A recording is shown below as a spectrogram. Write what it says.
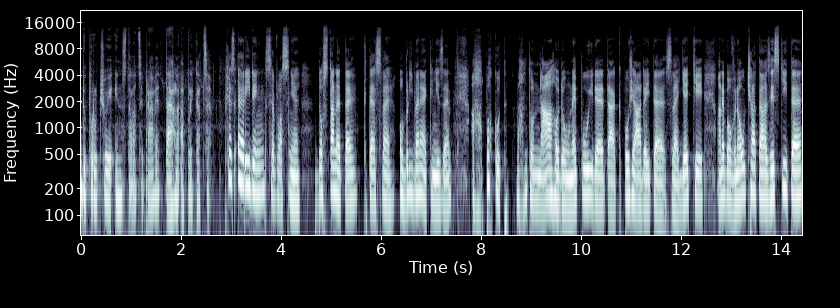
doporučuji instalaci právě téhle aplikace. Přes e-reading se vlastně dostanete k té své oblíbené knize a pokud vám to náhodou nepůjde, tak požádejte své děti anebo vnoučata. Zjistíte,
